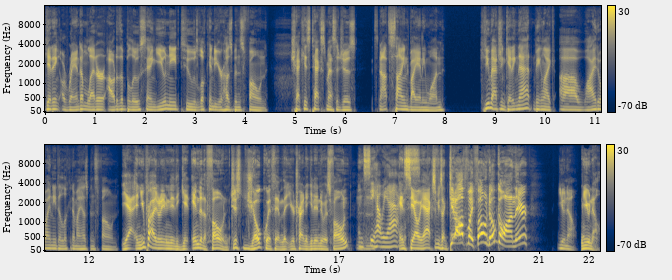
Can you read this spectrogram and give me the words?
getting a random letter out of the blue saying you need to look into your husband's phone, check his text messages? It's not signed by anyone. Can you imagine getting that and being like, uh, why do I need to look into my husband's phone? Yeah, and you probably don't even need to get into the phone. Just joke with him that you're trying to get into his phone And see how he acts. and see how he acts. If he's like, get off my phone, don't go on there. You know. You know.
